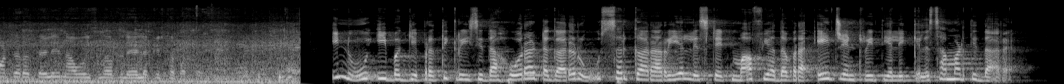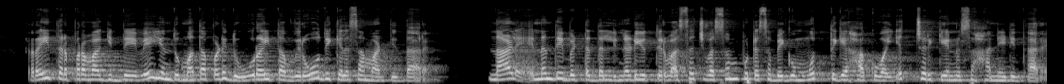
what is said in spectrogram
ಮಾಡ್ತಾರೆ ಅಂತೇಳಿ ನಾವು ಈ ಸಂದರ್ಭದಲ್ಲಿ ಹೇಳಕ್ಕೆ ಇಷ್ಟಪಡ್ತೇವೆ. ಇನ್ನು ಈ ಬಗ್ಗೆ ಪ್ರತಿಕ್ರಿಯಿಸಿದ ಹೋರಾಟಗಾರರು ಸರ್ಕಾರ ರಿಯಲ್ ಎಸ್ಟೇಟ್ ಮಾಫಿಯಾದವರ ಏಜೆಂಟ್ ರೀತಿಯಲ್ಲಿ ಕೆಲಸ ಮಾಡ್ತಿದ್ದಾರೆ. ರೈತರ ಪರವಾಗಿದ್ದೇವೆ ಎಂದು ಮತ ಪಡೆದು ರೈತ ವಿರೋಧಿ ಕೆಲಸ ಮಾಡ್ತಿದ್ದಾರೆ. ನಾಳೆ ನಂದಿಬೆಟ್ಟದಲ್ಲಿ ನಡೆಯುತ್ತಿರುವ ಸಚಿವ ಸಂಪುಟ ಸಭೆಗೂ ಮುತ್ತಿಗೆ ಹಾಕುವ ಎಚ್ಚರಿಕೆಯನ್ನು ಸಹ ನೀಡಿದ್ದಾರೆ.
